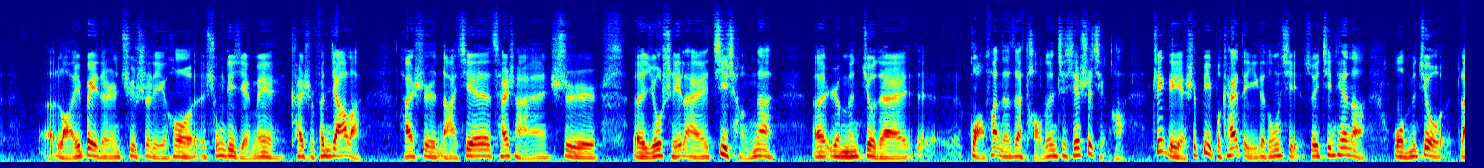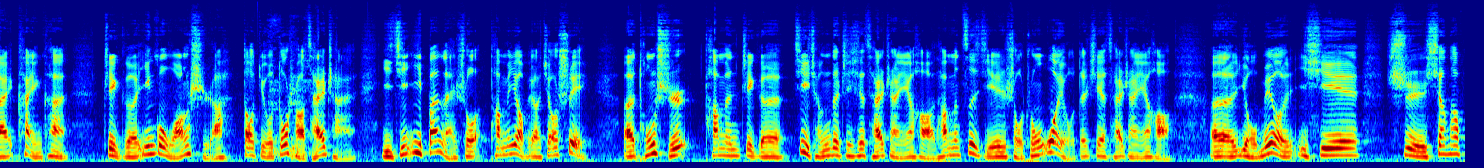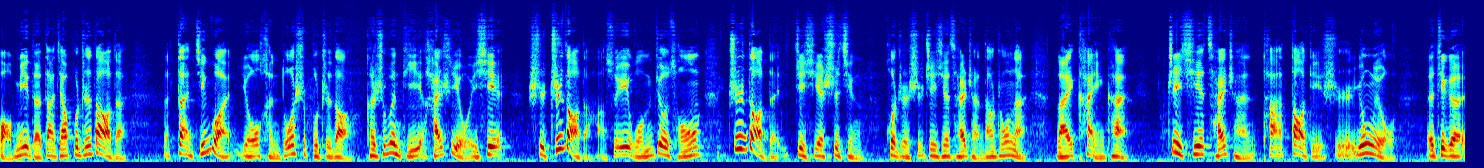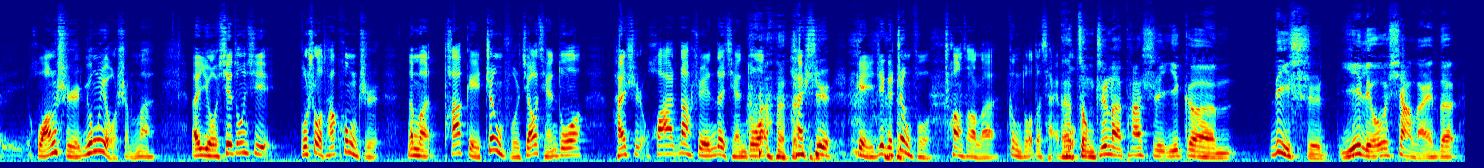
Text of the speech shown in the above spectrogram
呃老一辈的人去世了以后，兄弟姐妹开始分家了，还是哪些财产是呃由谁来继承呢？呃，人们就在广泛的在讨论这些事情哈，这个也是避不开的一个东西。所以今天呢，我们就来看一看这个英国王室啊，到底有多少财产，以及一般来说他们要不要交税。呃，同时他们这个继承的这些财产也好，他们自己手中握有的这些财产也好，呃，有没有一些是相当保密的，大家不知道的？但尽管有很多是不知道，可是问题还是有一些是知道的哈。所以我们就从知道的这些事情。或者是这些财产当中呢，来看一看这些财产它到底是拥有呃这个皇室拥有什么？呃，有些东西不受他控制，那么他给政府交钱多，还是花纳税人的钱多，还是给这个政府创造了更多的财富？呃，总之呢，它是一个历史遗留下来的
